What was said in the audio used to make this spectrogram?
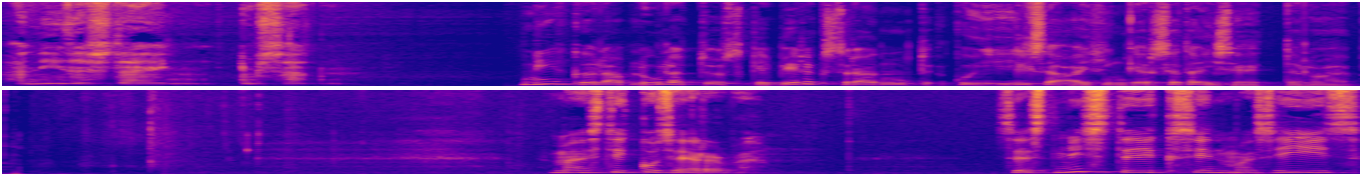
herniedersteigen im Schatten nii kõlab luuletus Gebirgsrand, kui Ilse Aihinger seda ise ette loeb. mästikuserv, sest mis teeksin ma siis,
